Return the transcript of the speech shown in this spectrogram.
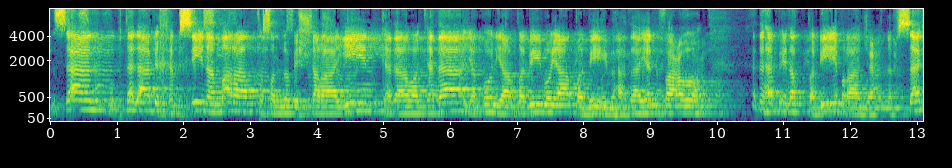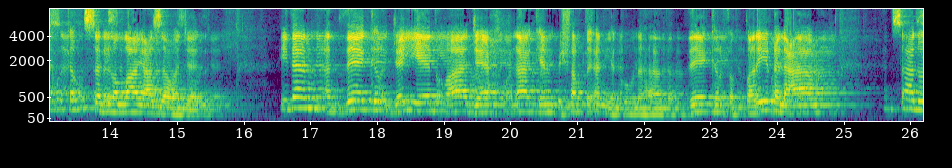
إنسان مبتلى بخمسين مرض تصلب الشرايين كذا وكذا يقول يا طبيب يا طبيب هذا ينفعه. اذهب إلى الطبيب راجع نفسك وتوسل إلى الله عز وجل. إذا الذكر جيد راجح ولكن بشرط أن يكون هذا الذكر في الطريق العام. إنسان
